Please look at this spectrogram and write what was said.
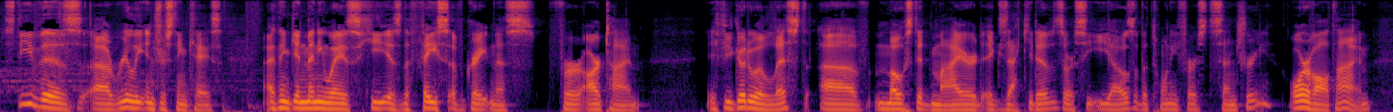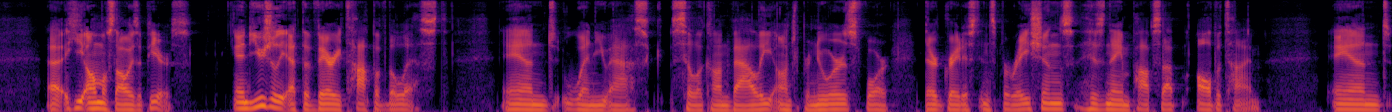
Steve is a really interesting case. I think in many ways he is the face of greatness for our time. If you go to a list of most admired executives or CEOs of the 21st century, or of all time, uh, he almost always appears, and usually at the very top of the list. And when you ask Silicon Valley entrepreneurs for their greatest inspirations, his name pops up all the time. And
